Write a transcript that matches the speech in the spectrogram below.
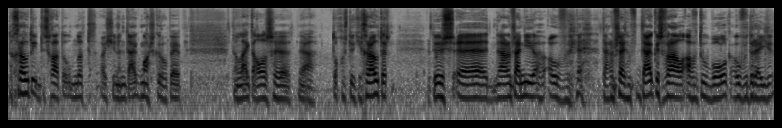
de grootte in te schatten. Omdat als je een duikmasker op hebt, dan lijkt alles ja, toch een stukje groter. Dus eh, daarom, zijn die over, daarom zijn duikersverhalen af en toe behoorlijk overdreven.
